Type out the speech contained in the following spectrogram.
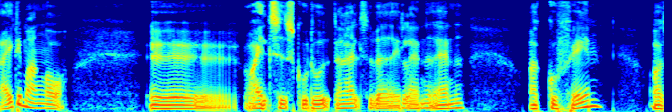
rigtig mange år. Øh, og altid skudt ud. Der har altid været et eller andet andet. Og gå fan og,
